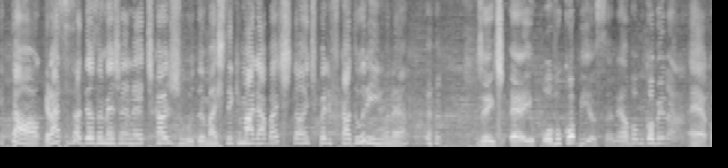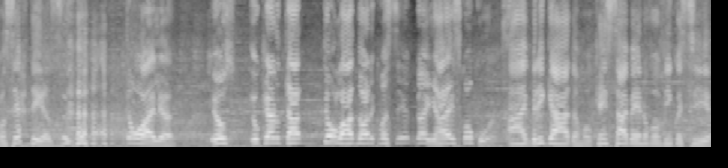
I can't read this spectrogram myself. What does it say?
Então, graças a Deus a minha genética ajuda, mas tem que malhar bastante para ele ficar durinho, né? Gente, é, e o povo cobiça, né? Vamos combinar. É, com certeza. então, olha, eu, eu quero estar do teu lado na hora que você ganhar esse concurso. Ai, obrigada, amor. Quem sabe aí não vou vir com esse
